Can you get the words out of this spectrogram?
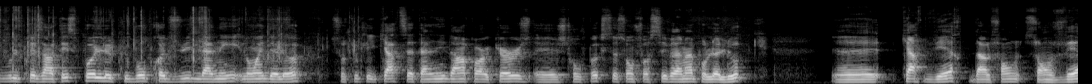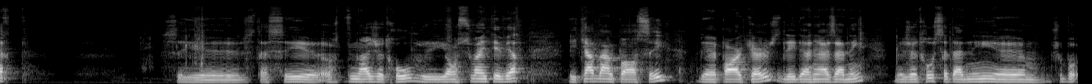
vous le présenter. C'est pas le plus beau produit de l'année, loin de là sur toutes les cartes cette année dans Parkers. Euh, je trouve pas qu'ils se sont forcés vraiment pour le look. Euh, cartes vertes, dans le fond, sont vertes. C'est euh, assez ordinaire, je trouve. Ils ont souvent été vertes, les cartes dans le passé de Parkers, les dernières années. Mais je trouve cette année, je sais pas,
